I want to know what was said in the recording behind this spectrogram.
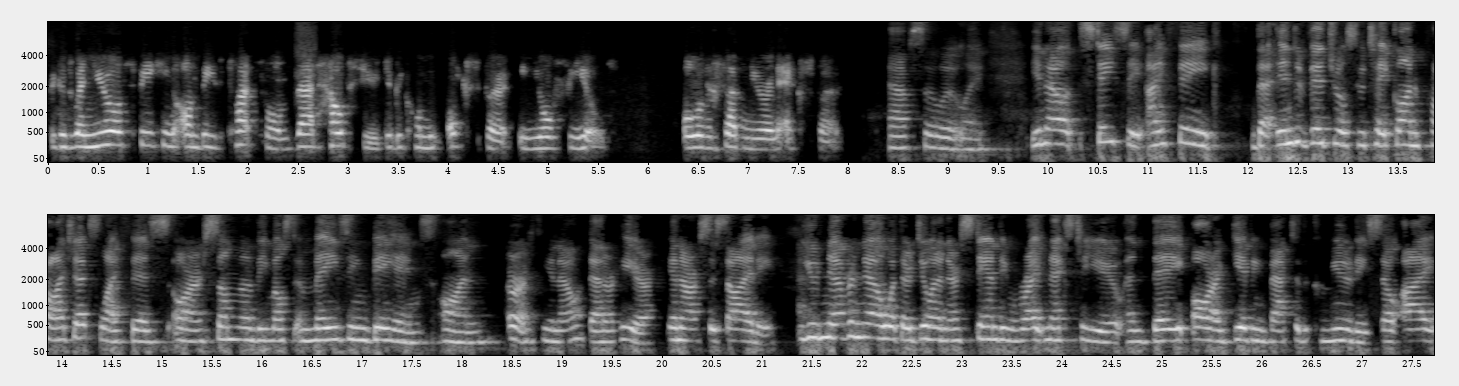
because when you're speaking on these platforms, that helps you to become the expert in your field. All of a sudden, you're an expert. Absolutely. You know, Stacy, I think that individuals who take on projects like this are some of the most amazing beings on earth, you know, that are here in our society. You never know what they're doing and they're standing right next to you and they are giving back to the community. So i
